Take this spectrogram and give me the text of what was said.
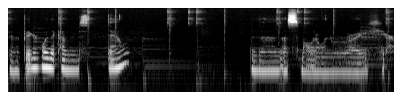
then a bigger one that comes down and then a smaller one right here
